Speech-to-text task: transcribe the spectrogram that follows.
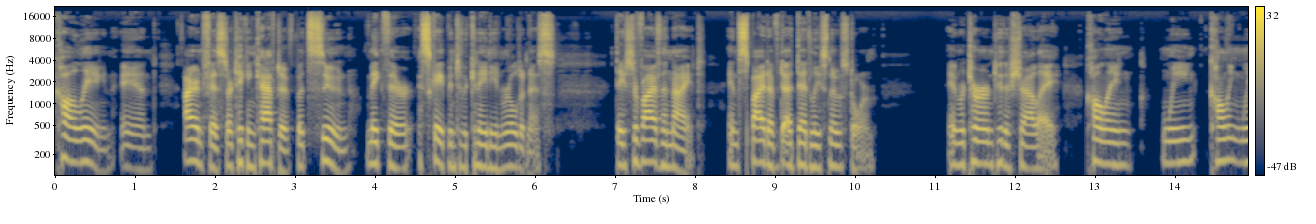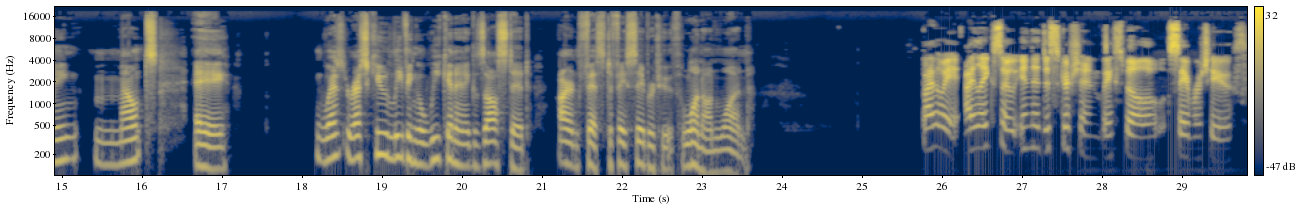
Colleen and Iron Fist are taken captive, but soon make their escape into the Canadian wilderness. They survive the night, in spite of a deadly snowstorm, and return to the chalet. Colleen Wing, Colleen Wing mounts a wes- rescue, leaving a weakened and exhausted Iron Fist to face Sabretooth one on one. By the way, I like so in the description they spell Sabretooth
